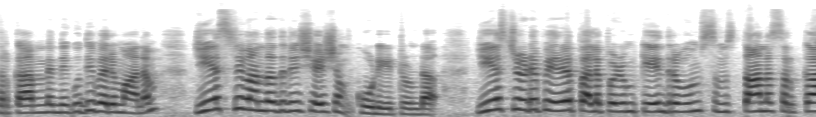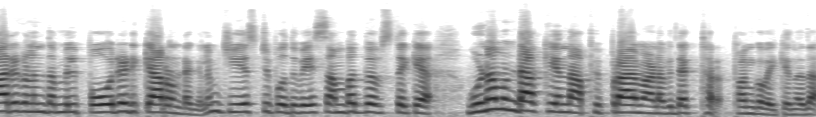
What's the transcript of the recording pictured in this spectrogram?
സർക്കാരിന്റെ നികുതി വരുമാനം ജി എസ് ടി വന്നതിന് ശേഷം കൂടിയിട്ടുണ്ട്. ജി എസ് ടിയുടെ പേരിൽ പലപ്പോഴും കേന്ദ്രവും സംസ്ഥാന സർക്കാരുകളും തമ്മിൽ പോരടിക്കാറുണ്ടെങ്കിലും ജി എസ് ടി പൊതുവെ സമ്പദ് വ്യവസ്ഥയ്ക്ക് ഗുണമുണ്ടാക്കിയെന്ന അഭിപ്രായമാണ് വിദഗ്ധർ പങ്കുവയ്ക്കുന്നത്.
